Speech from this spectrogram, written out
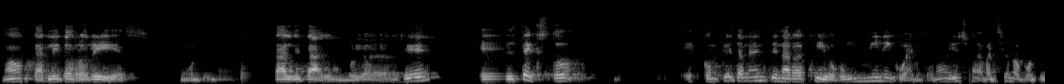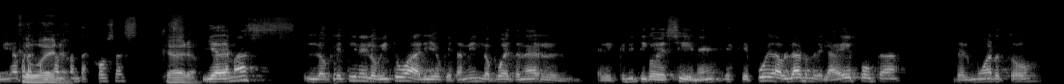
¿no? Carlitos Rodríguez, tal de tal, murió, no sé el texto es completamente narrativo, como un mini cuento, ¿no? Y eso me pareció una oportunidad para contar tantas cosas. Claro. Y además, lo que tiene el obituario, que también lo puede tener el crítico de cine, es que puede hablar de la época del muerto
